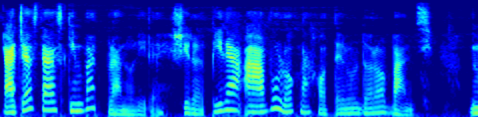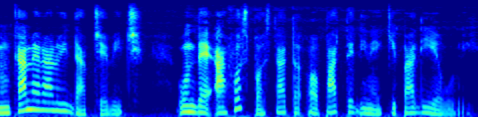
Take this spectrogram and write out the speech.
Aceasta a schimbat planurile și răpirea a avut loc la hotelul Dorobanți, în camera lui Dapcevici, unde a fost postată o parte din echipa dieului.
